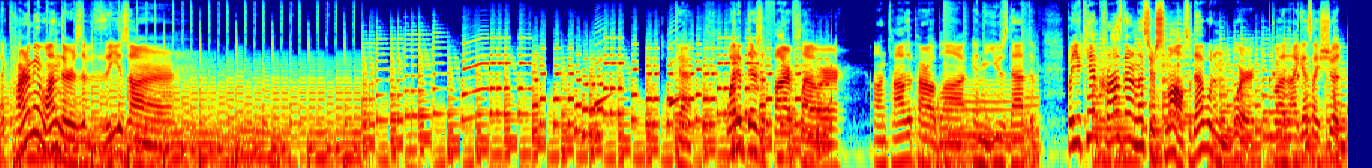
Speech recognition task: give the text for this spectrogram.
Like, part of me wonders if these are... Okay. What if there's a fire flower on top of the power block and you use that to... But you can't cross there unless you're small, so that wouldn't work. But I guess I should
